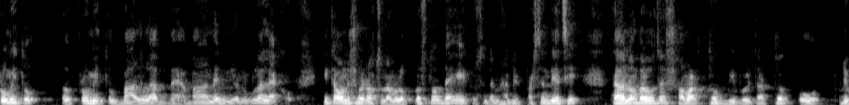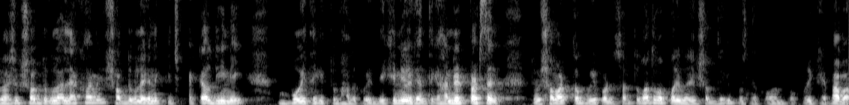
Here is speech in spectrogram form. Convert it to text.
প্রমিত প্রমিত বাংলা বানানের নিয়মগুলো লেখো। এটা অনেক সময় রচনামূলক প্রশ্ন দেয়, এই কোশ্চেনটা আমি হান্ড্রেড পার্সেন্ট দিয়েছি। তার নম্বর বলছে, সমার্থক, বিপরীতার্থক ও পরিভাষিক শব্দগুলো লেখো আমি। শব্দগুলো এখানে কিছু, একটাও দিই নেই। বই থেকে একটু ভালো করে দেখে নিও, এখান থেকে হান্ড্রেড পার্সেন্ট তুমি সমার্থক বিপরীতার্থক অথবা পরিভাষিক শব্দ থেকে প্রশ্ন পরীক্ষায় পাবা।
